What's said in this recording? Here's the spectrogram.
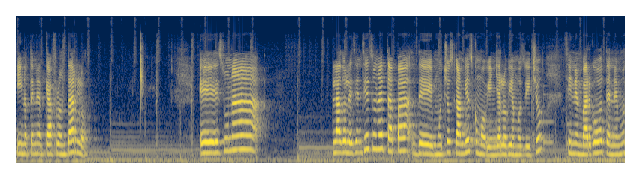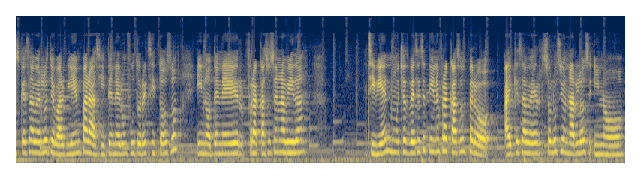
y no tener que afrontarlo. Es una... La adolescencia es una etapa de muchos cambios, como bien ya lo habíamos dicho. Sin embargo, tenemos que saberlos llevar bien para así tener un futuro exitoso y no tener fracasos en la vida si bien muchas veces se tienen fracasos, pero hay que saber solucionarlos y no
